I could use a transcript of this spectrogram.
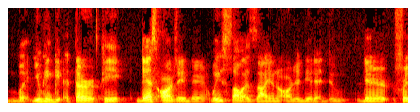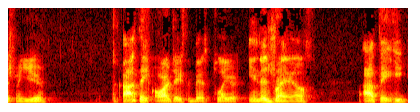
But you can get a third pick. That's RJ Barrett. We saw what Zion and RJ did at Duke their freshman year. I think RJ's the best player in the draft. I think he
